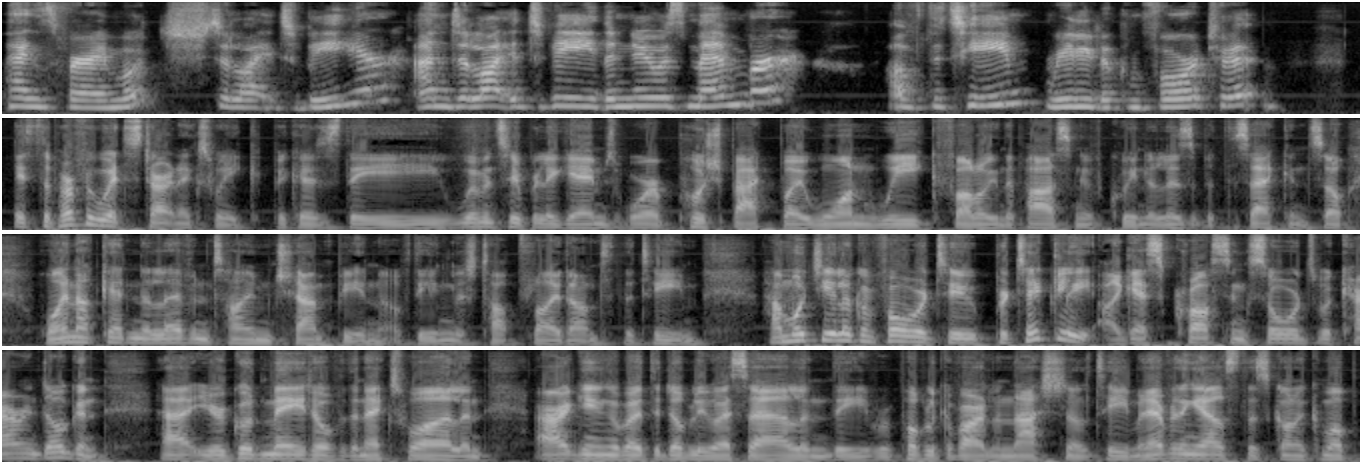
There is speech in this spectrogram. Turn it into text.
Thanks very much. Delighted to be here and delighted to be the newest member of the team. Really looking forward to it. It's the perfect way to start next week because the Women's Super League games were pushed back by one week following the passing of Queen Elizabeth II. So why not get an 11 time champion of the English top flight onto the team? How much are you looking forward to, particularly, I guess, crossing swords with Karen Duggan, uh, your good mate over the next while, and arguing about the WSL and the Republic of Ireland national team and everything else that's going to come up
